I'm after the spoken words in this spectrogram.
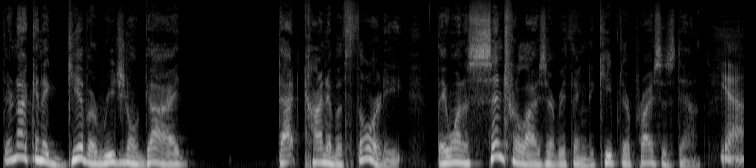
they're not going to give a regional guy that kind of authority. They want to centralize everything to keep their prices down. Yeah.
